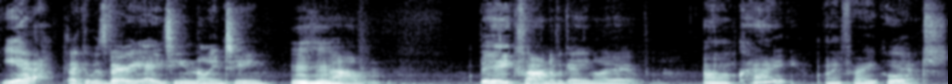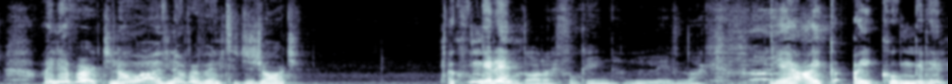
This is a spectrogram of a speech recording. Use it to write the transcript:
Yeah. like it was very 18, 19. Mm-hmm. Um, big fan of a gay night out. Okay. I'm very good. I never. Do you know what? I've never been to the George. I couldn't get Oh in. my god, I fucking live in that. Yeah, I, I couldn't get in.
